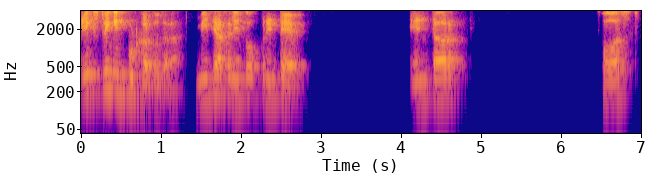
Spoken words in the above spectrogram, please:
एक स्ट्रिंग इनपुट करतो त्याला. मी इथे असं लिहितो प्रिंटेप एंटर फर्स्ट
